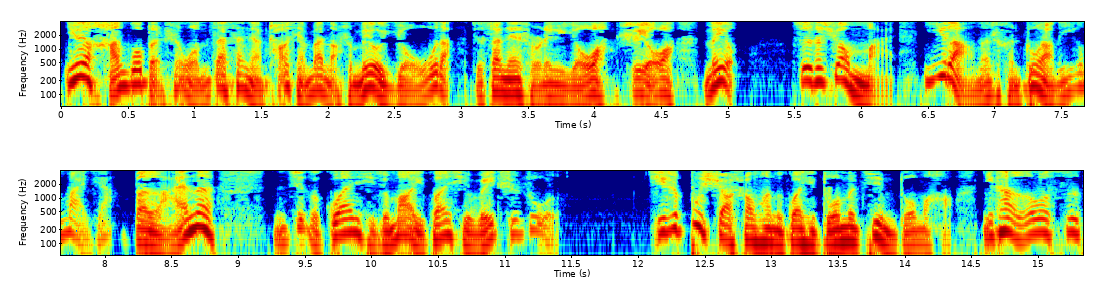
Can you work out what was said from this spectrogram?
因为韩国本身我们再三讲，朝鲜半岛是没有油的，就三点水那个油啊，石油啊没有，所以他需要买。伊朗呢是很重要的一个卖家，本来呢这个关系就贸易关系维持住了，其实不需要双方的关系多么近多么好。你看俄罗斯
